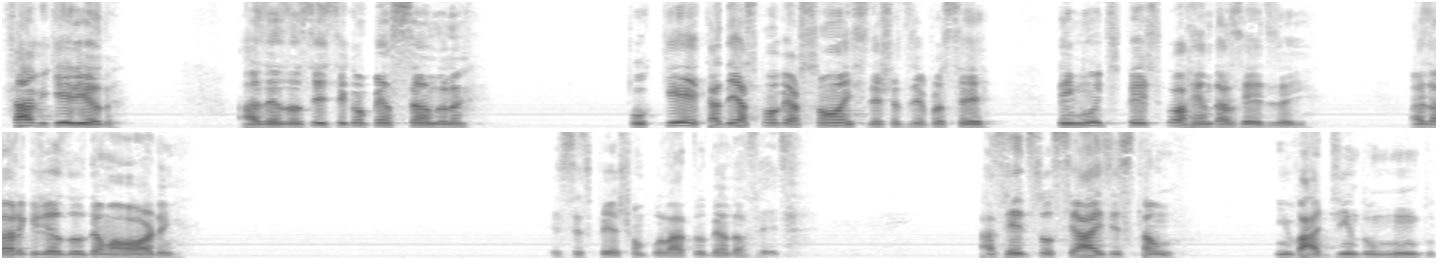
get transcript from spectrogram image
Sabe, querido? Às vezes vocês ficam pensando, né? Por quê? Cadê as conversões? Deixa eu dizer para você. Tem muitos peixes correndo das redes aí. Mas a hora que Jesus deu uma ordem, esses peixes vão pular tudo dentro das redes. As redes sociais estão invadindo o mundo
